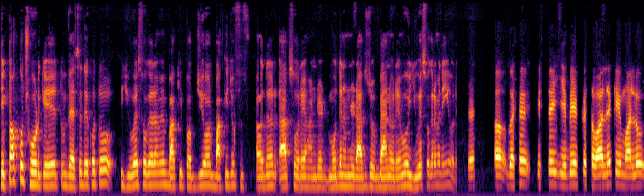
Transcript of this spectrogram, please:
टिकटॉक को छोड़ के तुम वैसे देखो तो यूएस वगैरह में बाकी पबजी और बाकी जो अदर एप्स हो रहे हैं hundred more than hundred apps जो बैन हो रहे हैं वो यूएस वगैरह में नहीं हो रहे। वैसे इससे ये भी एक सवाल है कि मान लो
